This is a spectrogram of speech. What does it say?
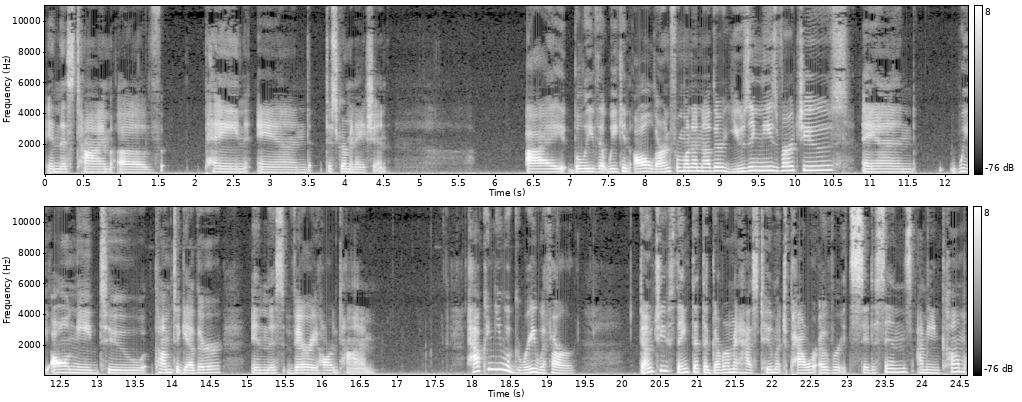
in this time of pain and discrimination. I believe that we can all learn from one another using these virtues and we all need to come together in this very hard time. How can you agree with her? Don't you think that the government has too much power over its citizens? I mean, come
